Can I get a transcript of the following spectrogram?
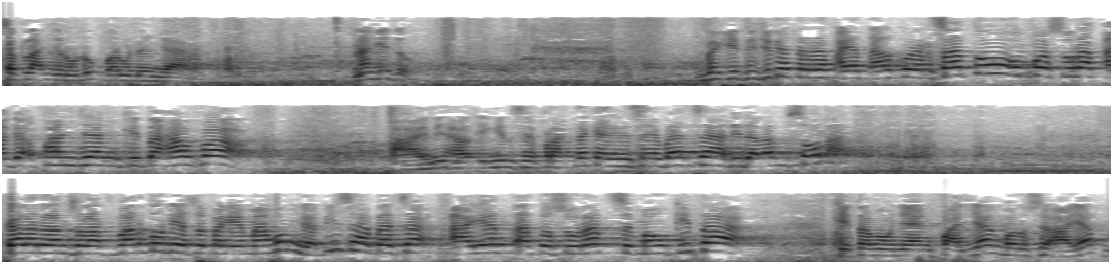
Setelah nyeruduk baru dengar. Nah gitu. Begitu juga terhadap ayat Al-Quran. Satu umpah surat agak panjang kita hafal. Ah ini hal ingin saya praktekkan, ini saya baca di dalam sholat. Kalau dalam sholat fardu dia sebagai makmum nggak bisa baca ayat atau surat semau kita. Kita maunya yang panjang baru seayat,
